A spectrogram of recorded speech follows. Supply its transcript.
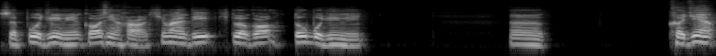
是不均匀高信号，T one 低 T two 高都不均匀。嗯，可见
